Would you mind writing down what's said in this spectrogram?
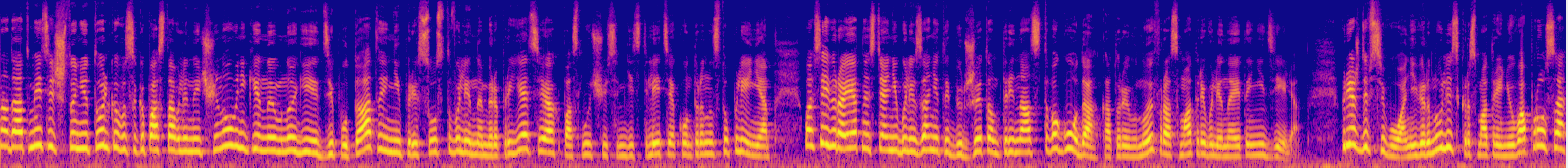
Надо отметить, что не только высокопоставленные чиновники, но и многие депутаты не присутствовали на мероприятиях по случаю 70-летия контрнаступления. Во всей вероятности, они были заняты бюджетом 2013 года, который вновь рассматривали на этой неделе. Прежде всего, они вернулись к рассмотрению вопроса,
